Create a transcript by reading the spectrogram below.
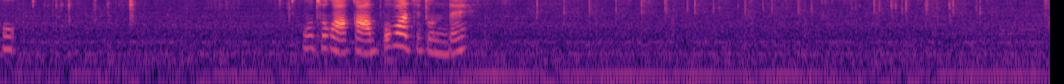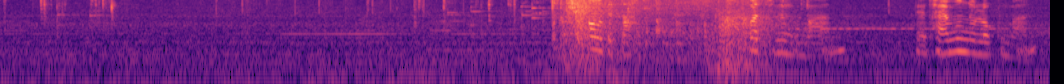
어? 어, 저거 아까 안 뽑아지던데? 어, 됐다. 뽑아지는구만. 내가 잘못 눌렀구만.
